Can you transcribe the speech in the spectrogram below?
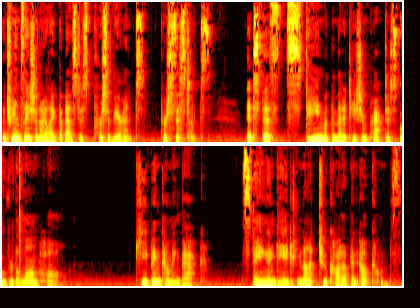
the translation I like the best is perseverance, persistence. It's this staying with the meditation practice over the long haul, keeping coming back staying engaged, not too caught up in outcomes.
